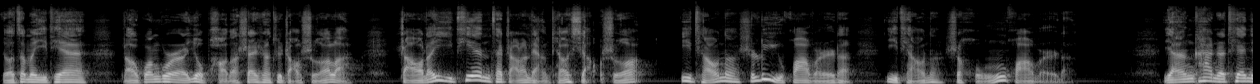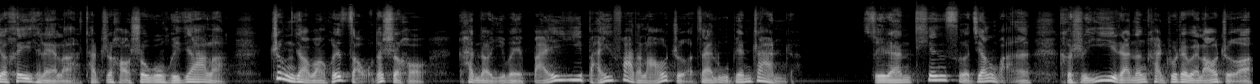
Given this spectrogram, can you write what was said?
有这么一天，老光棍儿又跑到山上去找蛇了，找了一天才找了两条小蛇，一条呢是绿花纹的，一条呢是红花纹的。眼看着天就黑起来了，他只好收工回家了。正要往回走的时候，看到一位白衣白发的老者在路边站着。虽然天色将晚，可是依然能看出这位老者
